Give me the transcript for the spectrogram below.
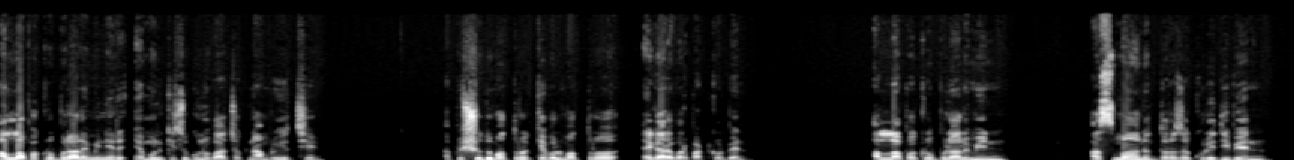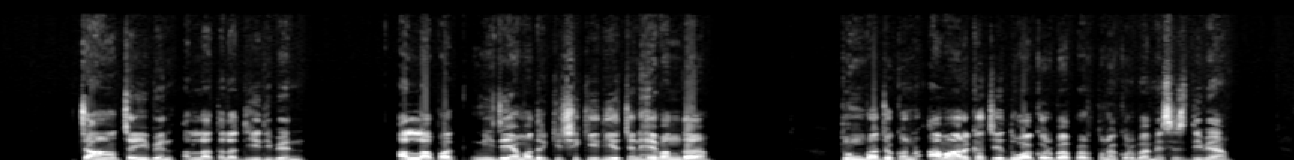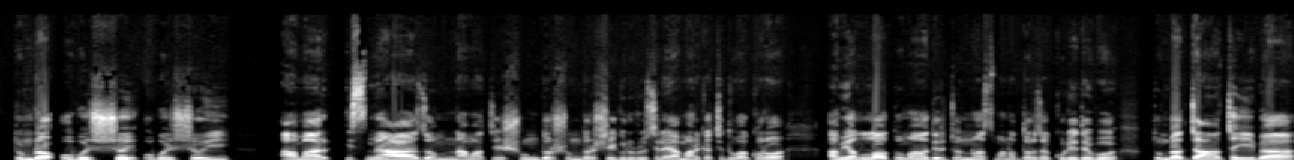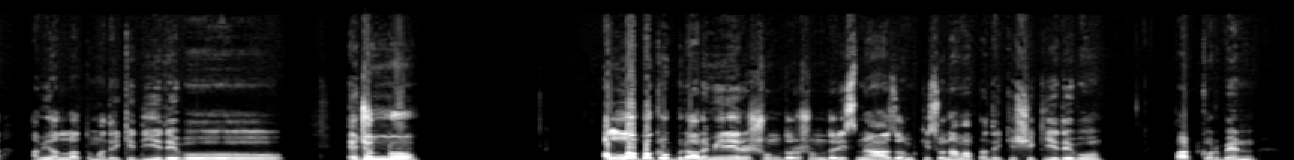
আল্লাহ ফাকরবুল আলমিনের এমন কিছু গুণবাচক নাম রয়েছে। আপনি শুধুমাত্র, কেবলমাত্র এগারো বার পাঠ করবেন। আল্লাহ ফাকরবুল আলমিন আসমান দরজা খুলে দিবেন। যা চাইবেন আল্লাহ তালা দিয়ে দিবেন। আল্লাহ পাক নিজে আমাদেরকে শিখিয়ে দিয়েছেন, হে বান্দা, তোমরা যখন আমার কাছে দোয়া করবা, প্রার্থনা করবা, মেসেজ দিবা, তোমরা অবশ্যই অবশ্যই আমার ইসমে আজম নাম আছে সুন্দর সুন্দর সেগুলো রুসিলে আমার কাছে দোয়া করো। আমি আল্লাহ তোমাদের জন্য আসমানের দরজা খুলে দেব। তোমরা যা চাইবা আমি আল্লাহ তোমাদেরকে দিয়ে দেব। এজন্য আল্লাহ ফকরবুল আলমিনের সুন্দর সুন্দর ইসমে আজম কিছু নাম আপনাদেরকে শিখিয়ে দেব। পাঠ করবেন।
